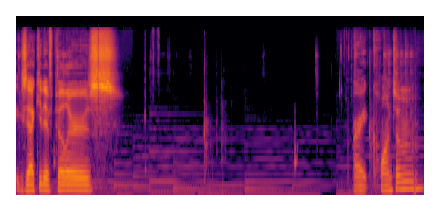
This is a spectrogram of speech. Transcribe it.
Executive pillars. Alright, quantum.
